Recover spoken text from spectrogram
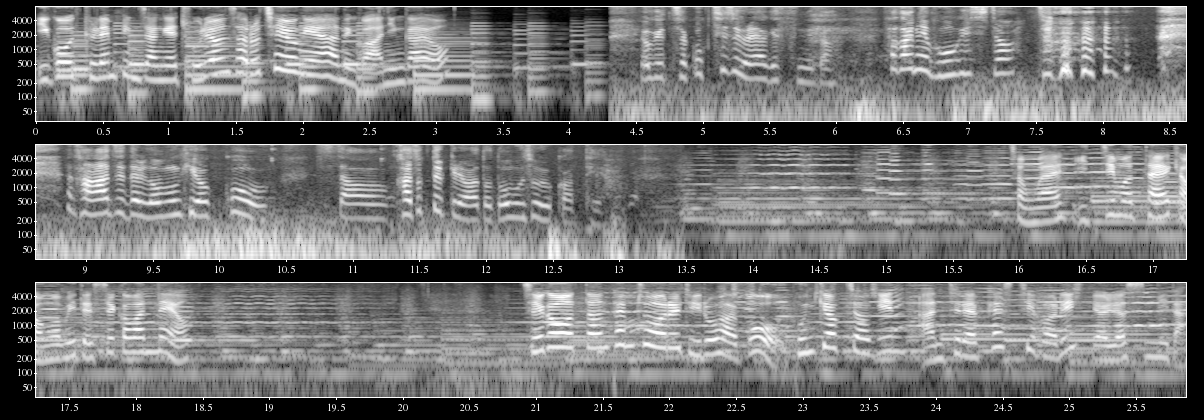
이곳 글램핑장의 조련사로 채용해야 하는 거 아닌가요? 여기 진짜 꼭 취직을 해야겠습니다. 사장님 보고 계시죠? 저 강아지들 너무 귀엽고 진짜 가족들끼리 와도 너무 좋을 것 같아요. 정말 잊지 못할 경험이 됐을 것 같네요. 즐거웠던 팸 투어를 뒤로 하고 본격적인 안트랩 페스티벌이 열렸습니다.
